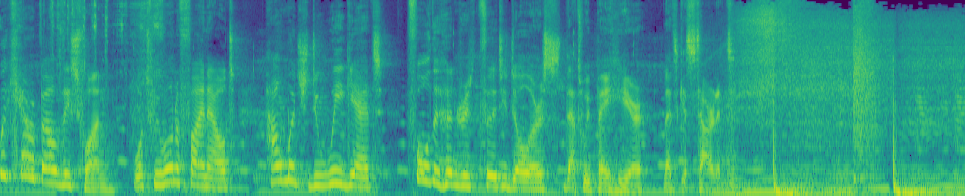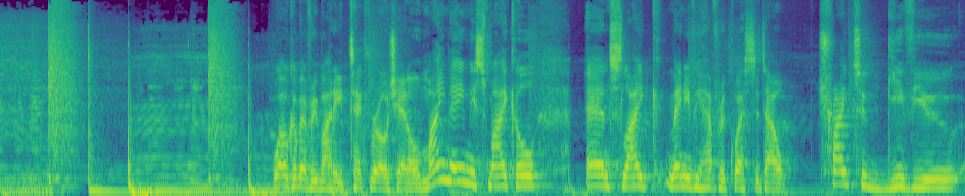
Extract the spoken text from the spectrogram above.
we care about this one. What we want to find out, how much do we get for the $130 that we pay here? Let's get started. Welcome everybody, Tech4All channel. My name is Michael and like many of you have requested, I'll try to give you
